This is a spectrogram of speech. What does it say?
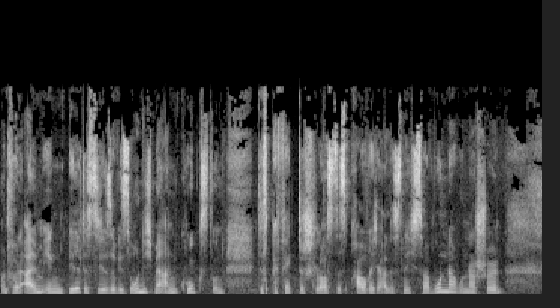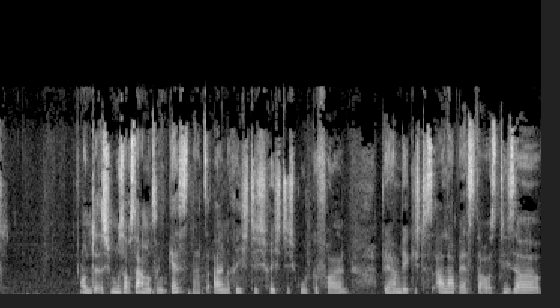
und von allem irgendein Bild, das du dir sowieso nicht mehr anguckst und das perfekte Schloss, das brauche ich alles nicht. Es war wunderschön. Und ich muss auch sagen, unseren Gästen hat es allen richtig, richtig gut gefallen. Wir haben wirklich das Allerbeste aus, dieser,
